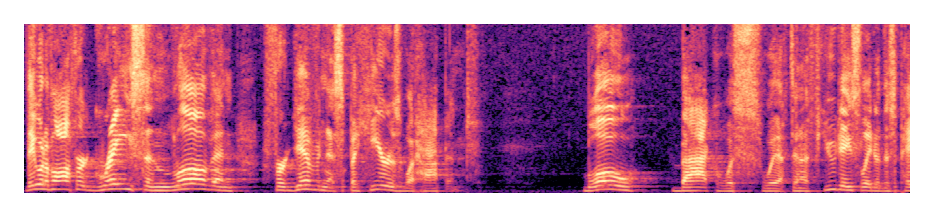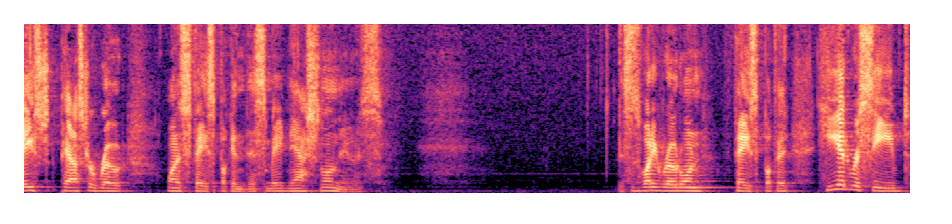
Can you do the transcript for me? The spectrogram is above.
they would have offered grace and love and forgiveness. But here's what happened blow back was swift. And a few days later, this pastor wrote on his Facebook, and this made national news. This is what he wrote on Facebook that he had received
